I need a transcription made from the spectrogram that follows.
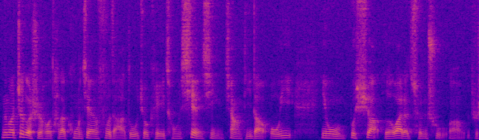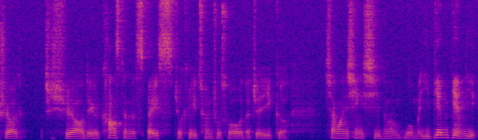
那么这个时候它的空间复杂度就可以从线性降低到 O E，因为我们不需要额外的存储啊，只需要只需要这个 constant space 就可以存储所有的这一个相关信息。那么我们一边便利，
